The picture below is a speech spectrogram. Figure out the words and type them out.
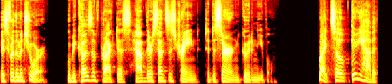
is for the mature who, because of practice, have their senses trained to discern good and evil. Right. So there you have it.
